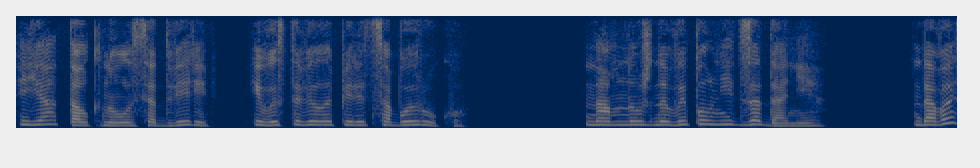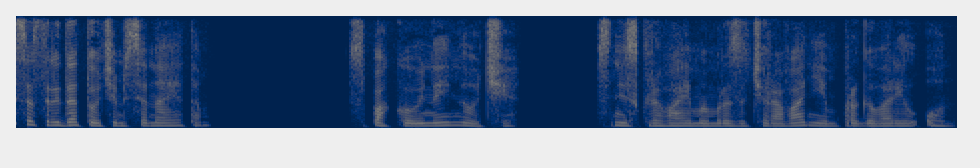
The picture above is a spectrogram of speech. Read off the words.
Я толкнулась от двери и выставила перед собой руку. «Нам нужно выполнить задание. Давай сосредоточимся на этом». «Спокойной ночи», — с нескрываемым разочарованием проговорил он.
